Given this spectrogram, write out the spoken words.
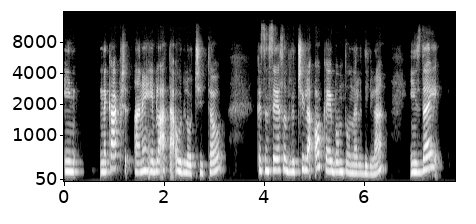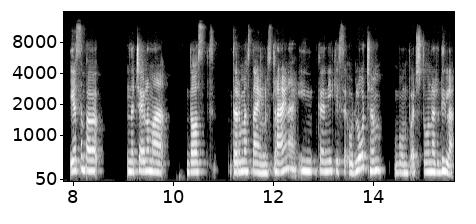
In nekako ne, je bila ta odločitev, ker sem se jaz odločila, ok, bom to naredila. In zdaj, jaz sem pa načeloma dost trmasta in ustrajna, in ker nekaj se odločim, bom pač to naredila.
